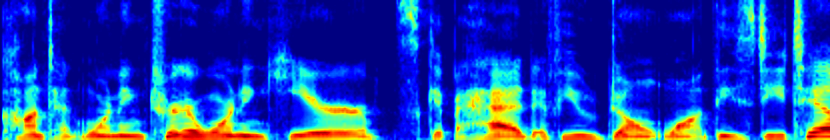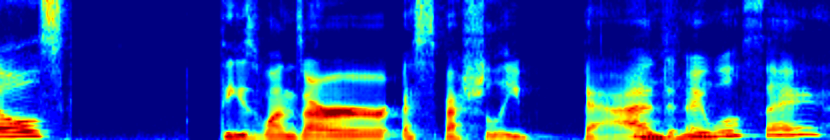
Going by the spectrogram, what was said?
content warning, trigger warning here. Skip ahead if you don't want these details. These ones are especially bad, I mm-hmm. will say.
